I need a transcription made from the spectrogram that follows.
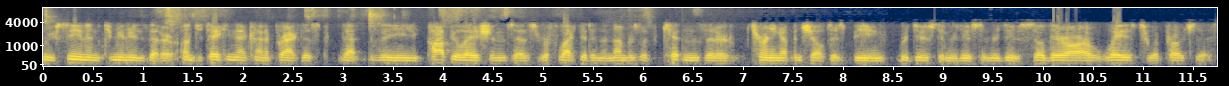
we've seen in communities that are undertaking that kind of practice that the populations, as reflected in the numbers of kittens that are turning up in shelters, being reduced and reduced and reduced. So there are ways to approach this.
